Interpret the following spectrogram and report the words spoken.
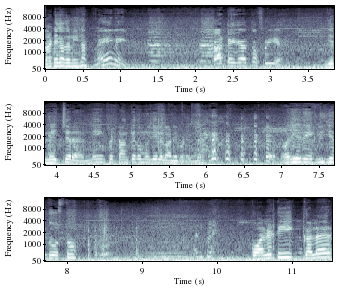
काटेगा तो नहीं ना? नहीं नहीं। काटेगा तो फ्री है। ये नेचर है। नहीं फिर टांके तो मुझे लगाने पड़ेंगे। और ये देख लीजिए दोस्तों। क्वालिटी कलर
